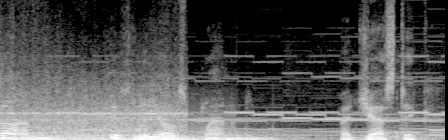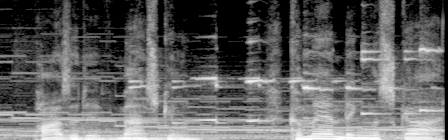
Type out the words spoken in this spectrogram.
sun is Leo's planet. Majestic, positive, masculine, commanding the sky,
